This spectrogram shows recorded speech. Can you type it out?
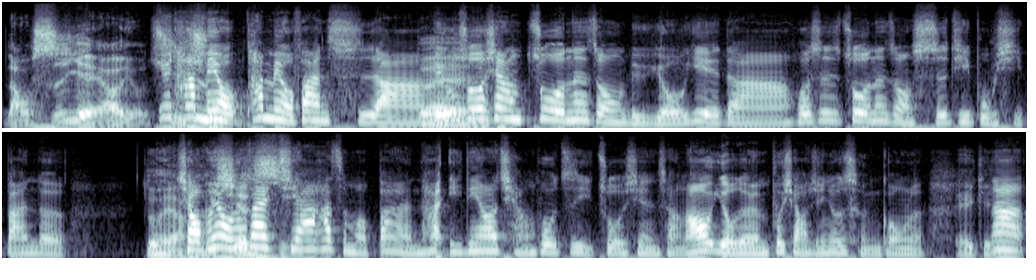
老师也要有，因为他没有他没有饭吃啊。比如说像做那种旅游业的啊，或是做那种实体补习班的。对啊，小朋友都在家，他怎么办？他一定要强迫自己做线上，然后有的人不小心就成功了。那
